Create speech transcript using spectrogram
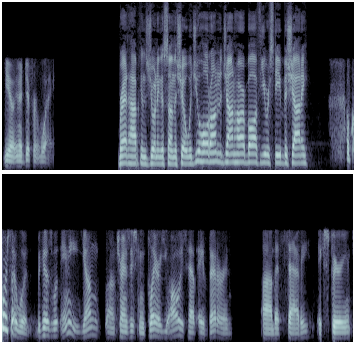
you know in a different way. Brad Hopkins joining us on the show. Would you hold on to John Harbaugh if you were Steve Bisciotti? Of course I would, because with any young uh, transitioning player, you always have a veteran uh, that's savvy, experienced,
